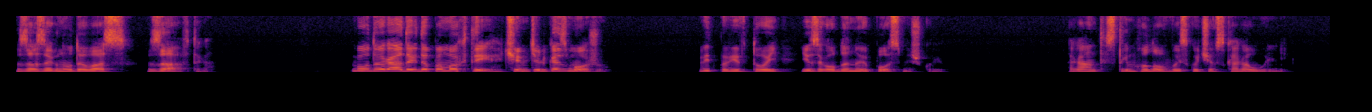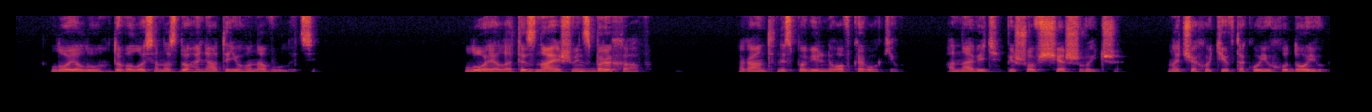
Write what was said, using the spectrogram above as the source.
Зазирну до вас завтра. Буду радий допомогти, чим тільки зможу, відповів той із зробленою посмішкою. Ранд стрімголов вискочив з караульні. Лоялу довелося наздоганяти його на вулиці. Лояле, ти знаєш, він збрехав. Ранд не сповільнював кроків, а навіть пішов ще швидше, наче хотів такою ходою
